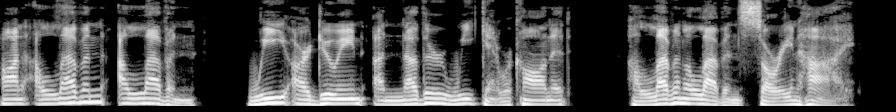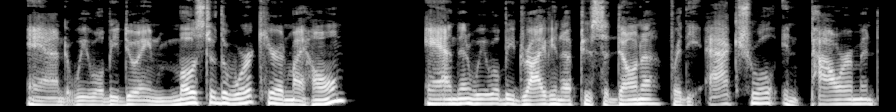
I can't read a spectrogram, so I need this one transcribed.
on 11 11, we are doing another weekend. We're calling it 11 11 Soaring High and we will be doing most of the work here in my home. And then we will be driving up to Sedona for the actual empowerment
